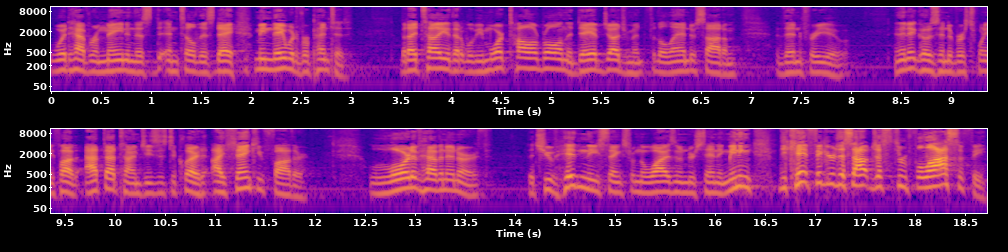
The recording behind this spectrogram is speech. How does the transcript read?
would have remained in this, until this day. I mean, they would have repented. But I tell you that it will be more tolerable on the day of judgment for the land of Sodom than for you. And then it goes into verse 25. At that time, Jesus declared, I thank you, Father, Lord of heaven and earth, that you've hidden these things from the wise and understanding. Meaning, you can't figure this out just through philosophy.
